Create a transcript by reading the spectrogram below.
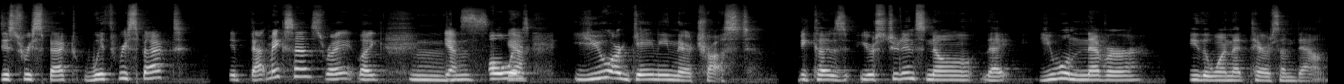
disrespect with respect. If that makes sense, right? Like mm-hmm. Yes. always you are gaining their trust because your students know that you will never be the one that tears them down.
